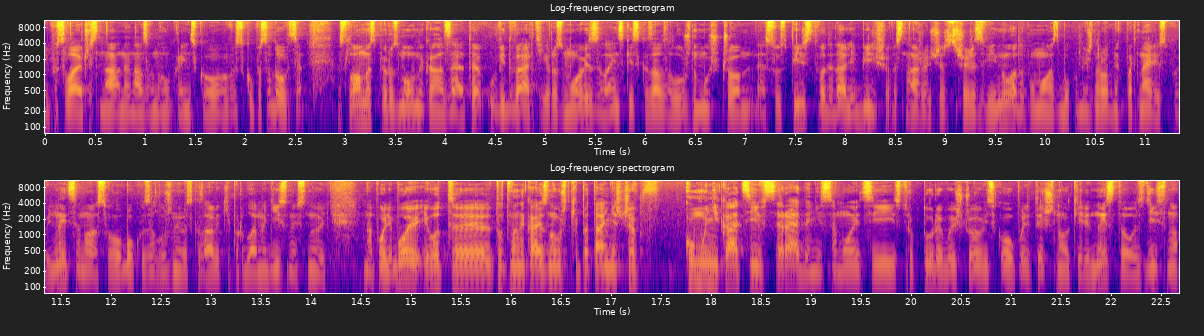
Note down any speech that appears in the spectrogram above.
і посилаючись на неназваного українського високопосадовця. Словами співрозмовника газети у відвертій розмові Зеленський сказав Залужному, що суспільство дедалі більше виснажує через- через війну, а допомога з боку міжнародних партнерів сповільниться. Ну а свого боку Залужний розказав, які проблеми дійсно існують на полі бою. І от е, тут виникає знову ж таки питання ще в комунікації всередині самої цієї структури вищого військово-політичного керівництва. Ось дійсно,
